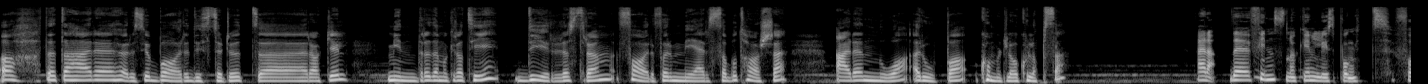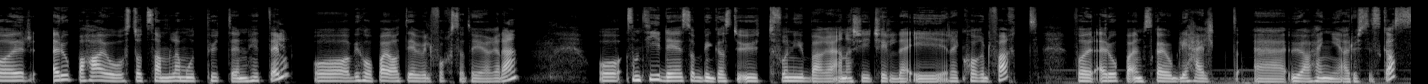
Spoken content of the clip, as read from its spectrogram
Åh, dette her eh, høres jo bare dystert ut, eh, Rakel. Mindre demokrati, dyrere strøm, fare for mer sabotasje. Er det nå Europa kommer til å kollapse? Nei da, det fins noen lyspunkt, for Europa har jo stått samla mot Putin hittil, og vi håper jo at de vil fortsette å gjøre det. Og samtidig så bygges det ut fornybare energikilder i rekordfart, for Europa ønsker jo å bli helt eh, uavhengig av russisk gass.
